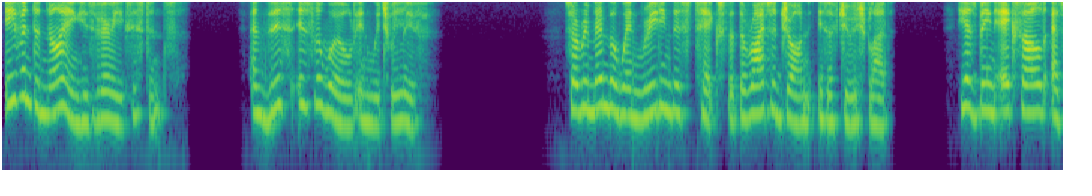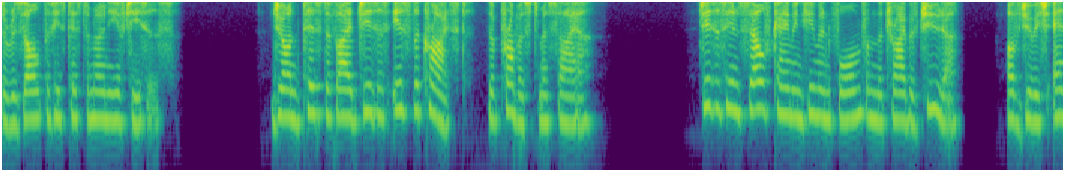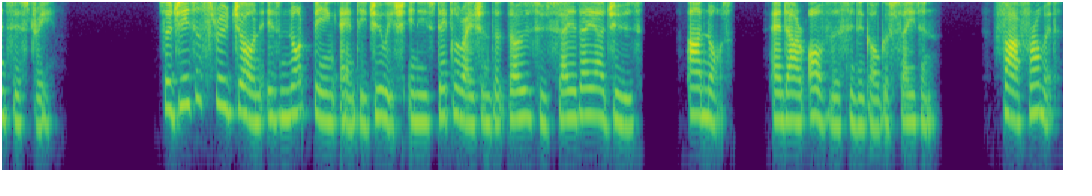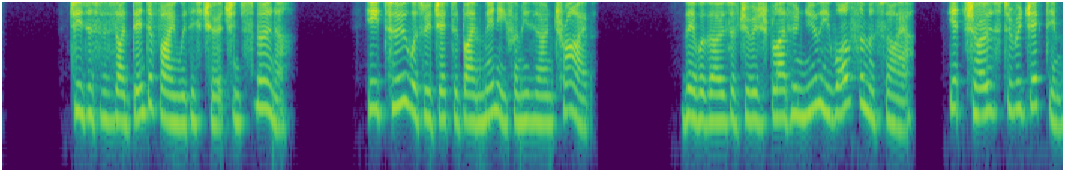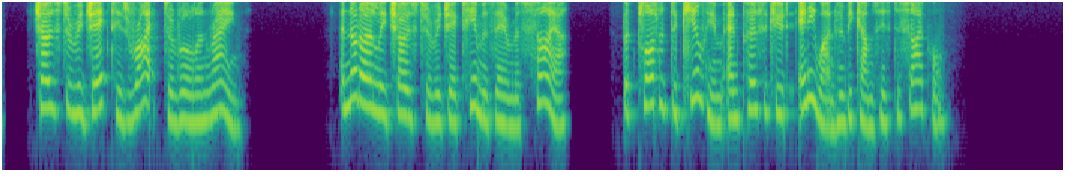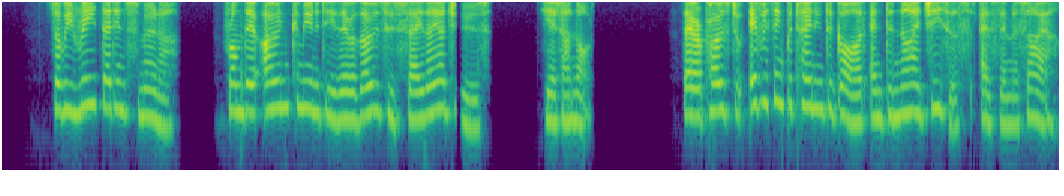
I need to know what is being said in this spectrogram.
even denying his very existence. And this is the world in which we live. So remember when reading this text that the writer John is of Jewish blood. He has been exiled as a result of his testimony of Jesus. John testified Jesus is the Christ, the promised Messiah. Jesus himself came in human form from the tribe of Judah, of Jewish ancestry. So Jesus, through John, is not being anti Jewish in his declaration that those who say they are Jews are not and are of the synagogue of Satan. Far from it. Jesus is identifying with his church in Smyrna. He too was rejected by many from his own tribe. There were those of Jewish blood who knew he was the Messiah, yet chose to reject him, chose to reject his right to rule and reign. And not only chose to reject him as their Messiah, but plotted to kill him and persecute anyone who becomes his disciple. So we read that in Smyrna, from their own community, there are those who say they are Jews, yet are not. They are opposed to everything pertaining to God and deny Jesus as their Messiah.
